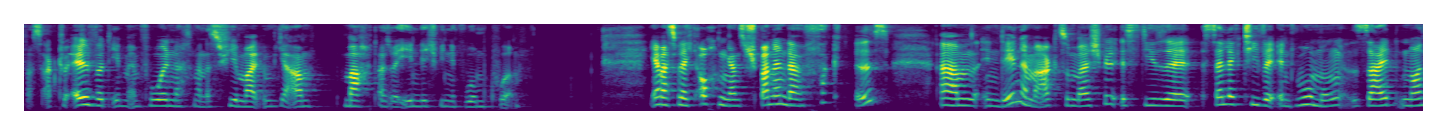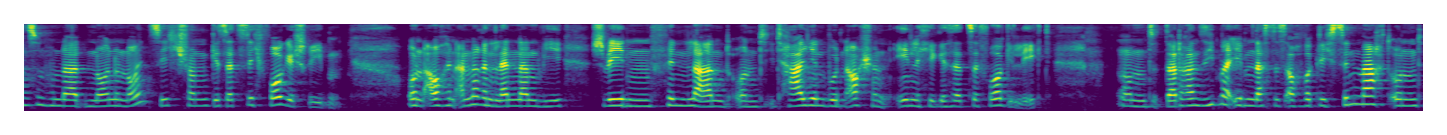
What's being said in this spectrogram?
was aktuell wird, eben empfohlen, dass man das viermal im Jahr macht, also ähnlich wie eine Wurmkur. Ja, was vielleicht auch ein ganz spannender Fakt ist, ähm, in Dänemark zum Beispiel ist diese selektive Entwurmung seit 1999 schon gesetzlich vorgeschrieben. Und auch in anderen Ländern wie Schweden, Finnland und Italien wurden auch schon ähnliche Gesetze vorgelegt. Und daran sieht man eben, dass das auch wirklich Sinn macht und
